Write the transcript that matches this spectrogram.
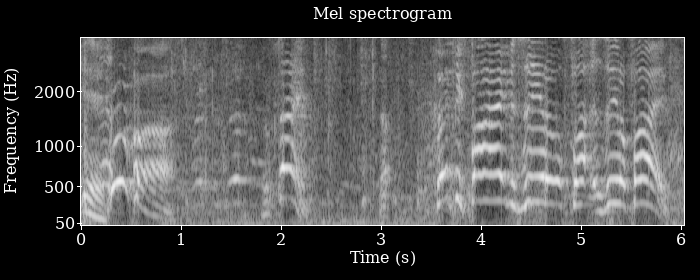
Yeah. Time. 2505.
